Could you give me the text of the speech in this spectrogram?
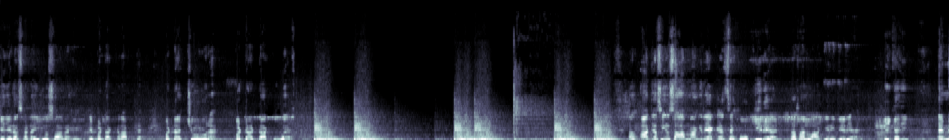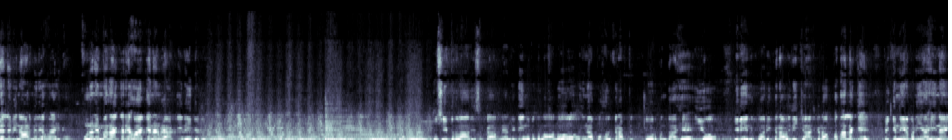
ਕਿ ਜਿਹੜਾ ਸਾਡਾ ਈਓ ਸਾਹਿਬ ਹੈ, ਇਹ ਵੱਡਾ ਕਰਪਟ ਹੈ, ਵੱਡਾ ਚੋਰ ਹੈ, ਵੱਡਾ ਡਾਕੂ ਹੈ। ਅੱਜ ਅਸੀਂ ਇਨਸਾਫ ਮੰਗਦੇ ਆ ਕਿ ਇੱਥੇ ਹੋ ਕੀ ਰਿਹਾ ਹੈ, ਤਾਂ ਸਾਨੂੰ ਆਰਟੀ ਨਹੀਂ ਦੇ ਰਿਹਾ ਹੈ। ਠੀਕ ਹੈ ਜੀ? ਐਮਐਲਏ ਵੀ ਨਾਲ ਮਿਲਿਆ ਹੋਇਆ ਜੀ ਉਹਨਾਂ ਨੇ ਮਨਾ ਕਰਿਆ ਹੋਇਆ ਕਿ ਇਹਨਾਂ ਨੂੰ ਆਰਟੀ ਨਹੀਂ ਦੇਣੀ। ਤੁਸੀਂ ਬਦਲਾਅ ਦੀ ਸਰਕਾਰ ਲਿਆਂਦੀ ਤੀ ਇਹਨੂੰ ਬਦਲਾ ਲਓ। ਇਹਨਾਂ ਬਹੁਤ ਕਰਪਟ ਚੋਰ ਬੰਦਾ ਇਹ। ਈਓ, ਇਹਦੀ ਇਨਕੁਆਇਰੀ ਕਰਾਓ, ਇਹਦੀ ਜਾਂਚ ਕਰਾਓ, ਪਤਾ ਲੱਗੇ ਵੀ ਕਿੰਨੀਆਂ ਬੜੀਆਂ ਇਹਨੇ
